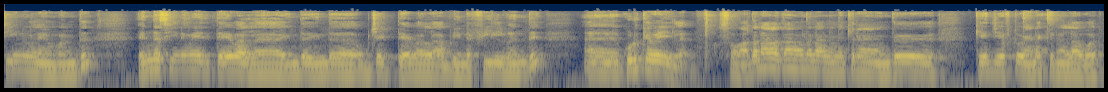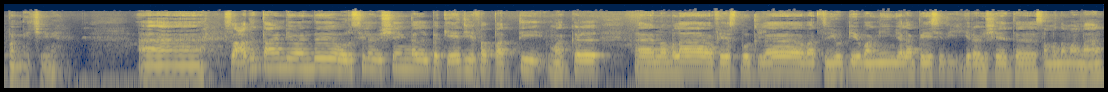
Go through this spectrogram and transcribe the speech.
சீனுலையும் வந்து எந்த சீனுமே இது தேவையில்லை இந்த இந்த ஒப்ஜெக்ட் தேவையில்லை அப்படின்ற ஃபீல் வந்து கொடுக்கவே இல்லை. ஸோ அதனால தான் வந்து நான் நினைக்கிறேன் வந்து கேஜிஎஃப் டூ எனக்கு நல்லா ஒர்க் பண்ணிச்சு. ஸோ அதை தாண்டி வந்து ஒரு சில விஷயங்கள் இப்போ கேஜிஎஃப்பை பற்றி மக்கள் நம்மளாக ஃபேஸ்புக்கில் மற்ற யூடியூப் அங்கே இங்கெல்லாம் பேசியிருக்கிற விஷயத்த சம்மந்தமாக நான்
